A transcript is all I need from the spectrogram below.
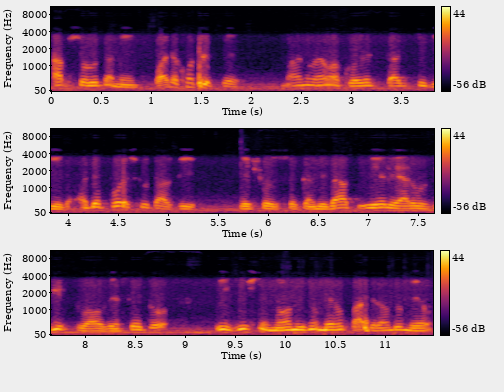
absolutamente. Pode acontecer, mas não é uma coisa que está decidida. Depois que o Davi deixou de ser candidato e ele era o virtual vencedor, existem nomes no mesmo padrão do meu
